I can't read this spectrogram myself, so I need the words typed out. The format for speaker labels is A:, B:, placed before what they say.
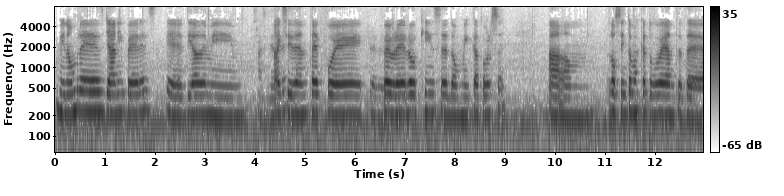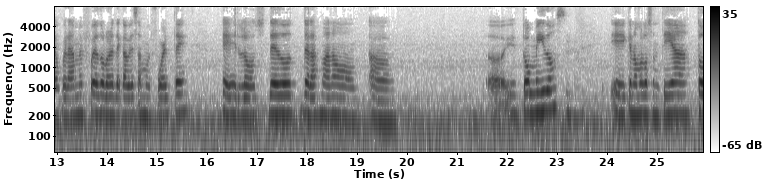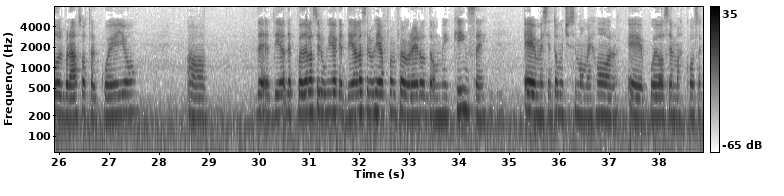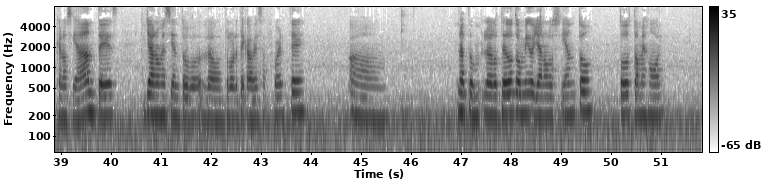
A: Mi nombre es Yani Pérez. El día de mi
B: Accidente.
A: accidente fue
B: Febrero.
A: febrero 15, 2014. Am, los síntomas que tuve antes de operarme fue dolores de cabeza muy fuertes, eh, los dedos de las manos ah, ay, dormidos, eh, que no me lo sentía, todo el brazo hasta el cuello. De- día, después de la cirugía, que el día de la cirugía fue en febrero de 2015, eh, me siento muchísimo mejor, eh, puedo hacer más cosas que no hacía antes, ya no me siento lo- los dolores de cabeza fuertes, la- los dedos dormidos ya no los siento, todo está mejor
